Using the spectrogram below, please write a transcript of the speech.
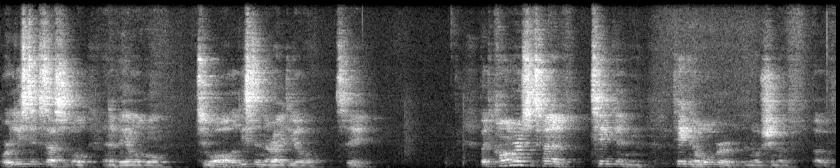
or at least accessible and available to all, at least in their ideal state. But commerce has kind of taken, taken over the notion of, of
